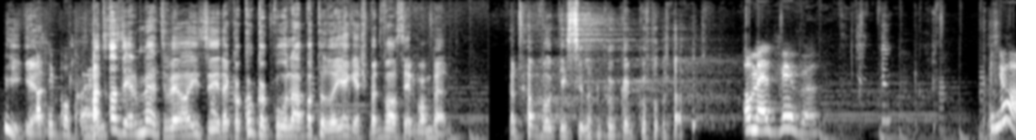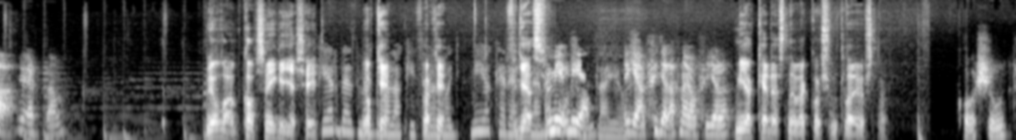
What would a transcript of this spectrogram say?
Igen. az. Hát azért medve a izének, a Coca-Cola-ba tudod, a jeges medve azért van benne. Hát abból készül a Coca-Cola. A medvéből? Ja, értem. Jó van, kapsz még egy esélyt. Kérdezd meg Oké, valakitől, oké. hogy mi a Figyelsz? keresztneve Mi, Kossuth? Lajos. Igen, figyelek, nagyon figyelek. Mi a keresztneve Kossuth Lajosnak? Kossuth.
